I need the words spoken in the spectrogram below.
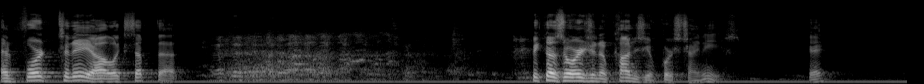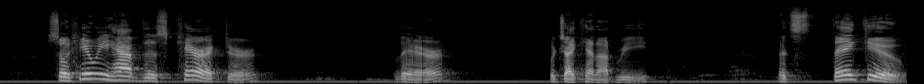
and for today, I'll accept that. because origin of kanji, of course, Chinese. Okay? So here we have this character there, which I cannot read. It's thank you.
